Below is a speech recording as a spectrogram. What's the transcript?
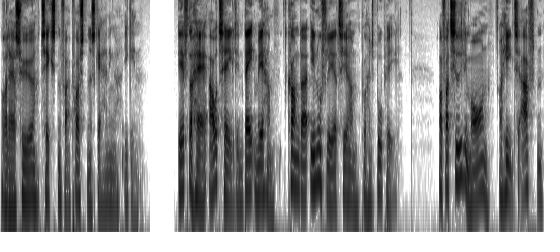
Og lad os høre teksten fra Apostlenes Gerninger igen. Efter at have aftalt en dag med ham, kom der endnu flere til ham på hans bopæl. Og fra tidlig morgen og helt til aften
